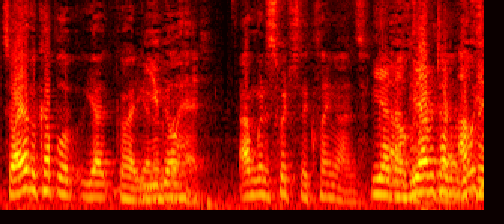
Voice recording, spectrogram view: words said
So I have a couple of. Yeah, go ahead. You have a go couple. ahead. I'm going to switch to the Klingons. Yeah, no, Okay. we haven't talked about I was the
